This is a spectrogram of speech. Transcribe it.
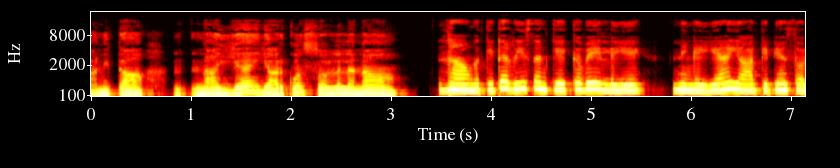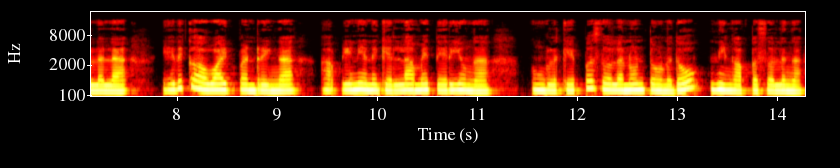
அனிதா நான் ஏன் யாருக்கும் சொல்லலைன்னா நான் உங்ககிட்ட ரீசன் கேட்கவே இல்லையே. நீங்கள் ஏன் யார்கிட்டயும் சொல்லலை? எதுக்கு அவாய்ட் பண்ணுறீங்க அப்படின்னு எனக்கு எல்லாமே தெரியுங்க. உங்களுக்கு எப்போ சொல்லணும்னு தோணுதோ நீங்கள் அப்போ சொல்லுங்கள்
